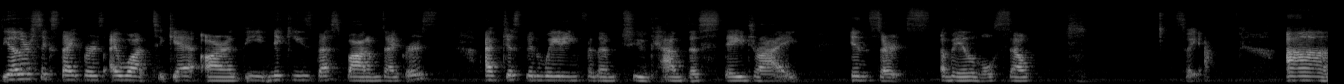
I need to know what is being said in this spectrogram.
the other six diapers I want to get are the Nicki's Best Bottom diapers. I've just been waiting for them to have the Stay Dry inserts available. So, so yeah. Uh,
